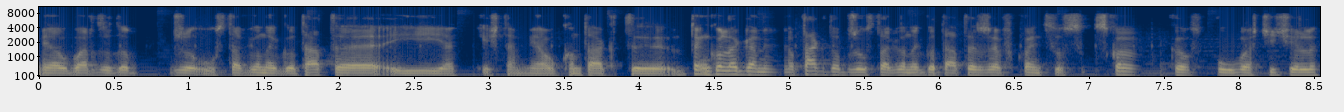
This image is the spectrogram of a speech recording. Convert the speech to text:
miał bardzo dobrze ustawionego tatę i jakieś tam miał kontakty. Ten kolega miał tak dobrze ustawionego tatę, że w końcu skończył współwłaściciel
